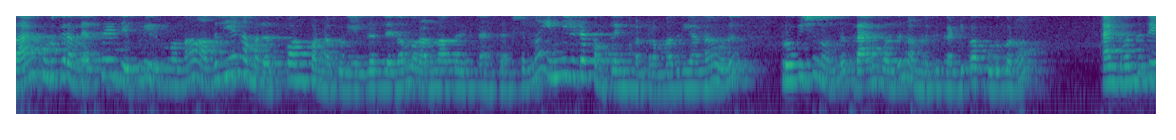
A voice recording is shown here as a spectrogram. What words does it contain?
பேங்க் கொடுக்குற மெசேஜ் எப்படி இருக்கணும்னா அதுலேயே நம்ம ரெஸ்பாண்ட் பண்ணக்கூடிய விதத்தில் ஏதாவது ஒரு அன்ஆத்தரைஸ் டிரான்சாக்ஷன்னா இம்மீடியட்டாக கம்ப்ளைண்ட் பண்ணுற மாதிரியான ஒரு ப்ரொவிஷன் வந்து பேங்க் வந்து நம்மளுக்கு கண்டிப்பாக கொடுக்கணும். அண்ட் வந்து தே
